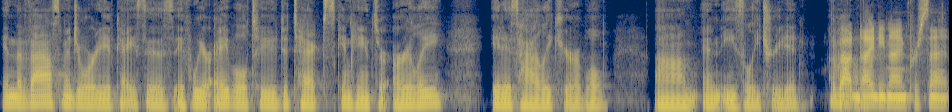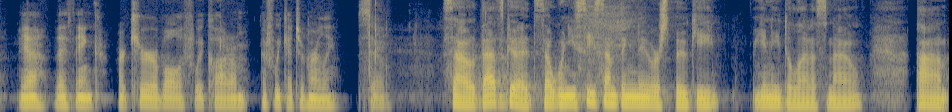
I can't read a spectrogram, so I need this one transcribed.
in the vast majority of cases, if we are able to detect skin cancer early, it is highly curable um, and easily treated. About 99%, yeah, they think are curable if we caught them, if we catch them early. So, So that's good. So when you see something new or spooky, you need to let us know. Um,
